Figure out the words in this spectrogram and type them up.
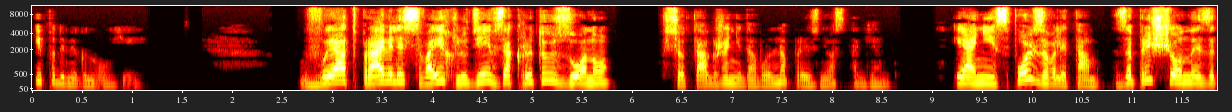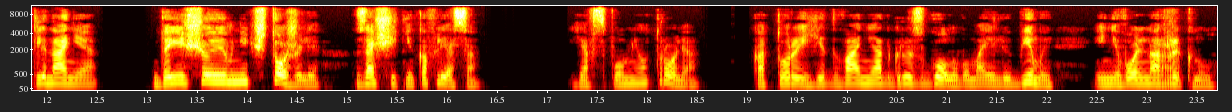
и подмигнул ей. — Вы отправили своих людей в закрытую зону, — все так же недовольно произнес агент. — И они использовали там запрещенные заклинания, да еще и уничтожили защитников леса. Я вспомнил тролля, который едва не отгрыз голову моей любимой и невольно рыкнул.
